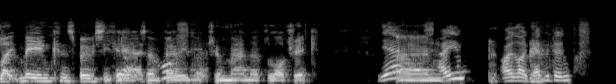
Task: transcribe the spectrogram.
like me and conspiracy Yeah, theories. of I'm very much a man of logic. yeah, Um, same. I like evidence,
